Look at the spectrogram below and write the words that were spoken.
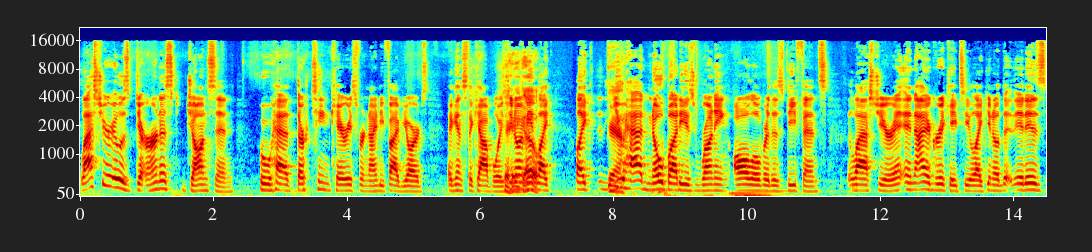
Last year it was D'Ernest Johnson who had 13 carries for 95 yards against the Cowboys. There you know you what I mean? Like like Yeah. you had nobodies running all over this defense last year, and, and I agree, KT. Like you know, th- it is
